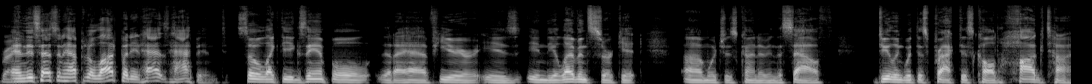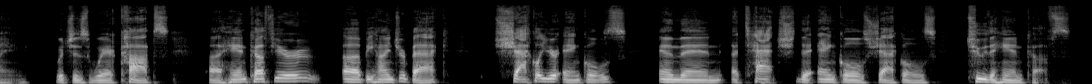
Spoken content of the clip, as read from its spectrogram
Right. And this hasn't happened a lot, but it has happened. So, like the example that I have here is in the 11th Circuit, um, which is kind of in the South, dealing with this practice called hog tying, which is where cops uh, handcuff you uh, behind your back, shackle your ankles, and then attach the ankle shackles to the handcuffs.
